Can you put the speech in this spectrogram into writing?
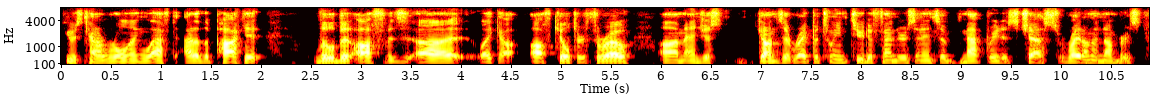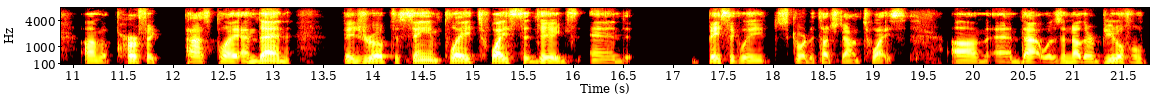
He was kind of rolling left out of the pocket, a little bit off his uh, like a off kilter throw, um, and just guns it right between two defenders and into Matt Breida's chest, right on the numbers. Um, a perfect pass play, and then they drew up the same play twice to Diggs and basically scored a touchdown twice. Um, and that was another beautiful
